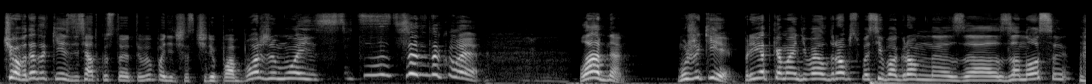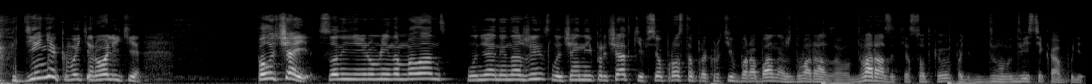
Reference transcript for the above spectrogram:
Че, вот этот кейс десятку стоит и выпадет сейчас черепа. Боже мой! Что это такое? Ладно, Мужики, привет команде Wild Drop, спасибо огромное за заносы денег в эти ролики. Получай сонный рублей на баланс, случайные ножи, случайные перчатки, все просто прокрутив барабан аж два раза. Вот два раза тебе сотка выпадет, 200к будет.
